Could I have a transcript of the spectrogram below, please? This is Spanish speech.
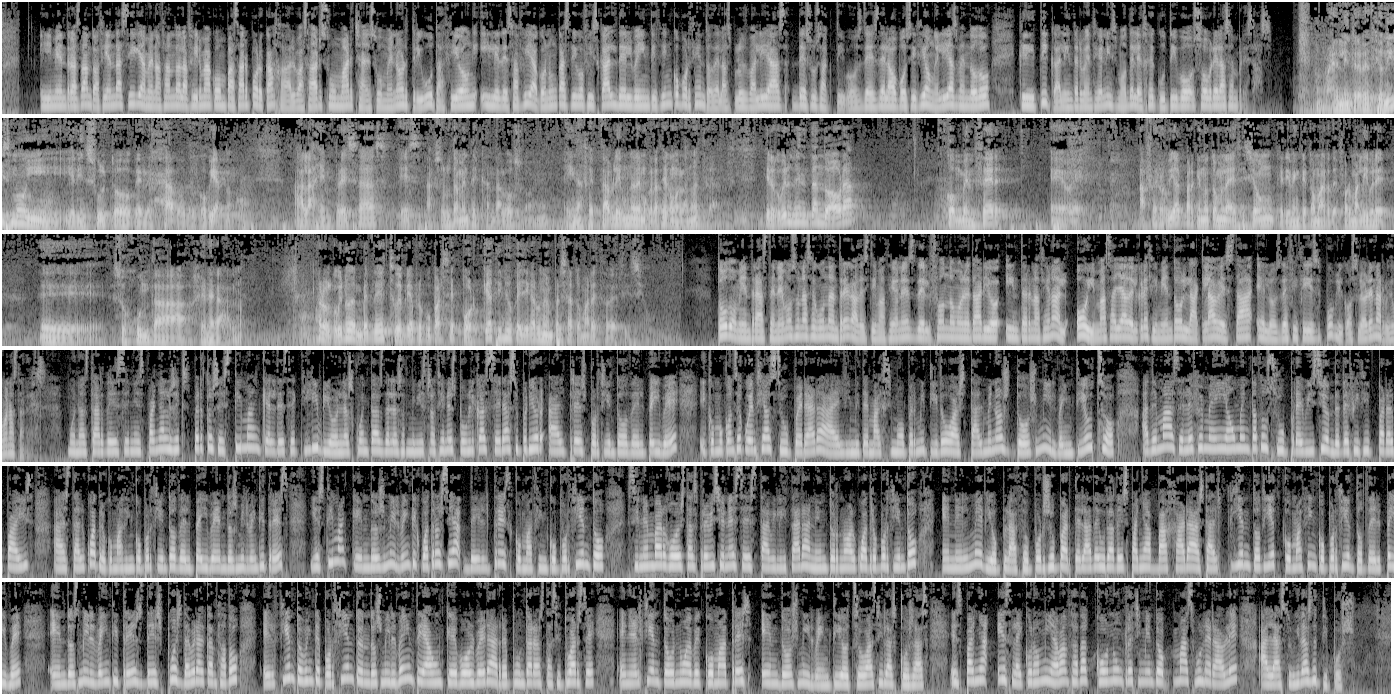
Y mientras tanto, Hacienda sigue amenazando a la firma con pasar por caja al basar su marcha en su menor tributación y le desafía con un castigo fiscal del 25% de las plusvalías de sus activos. Desde la oposición, Elías Bendodo critica el intervencionismo del Ejecutivo sobre las empresas. El intervencionismo y, el insulto del Estado, del Gobierno a las empresas es absolutamente escandaloso ¿eh? e inaceptable en una democracia como la nuestra. Y el Gobierno está intentando ahora convencer eh, a Ferrovial para que no tome la decisión que tienen que tomar de forma libre eh, su Junta General. ¿no? Claro, el Gobierno en vez de esto debería preocuparse por qué ha tenido que llegar una empresa a tomar esta decisión. Todo mientras tenemos una segunda entrega de estimaciones del Fondo Monetario Internacional. Hoy, más allá del crecimiento, la clave está en los déficits públicos. Lorena Ruiz, buenas tardes. Buenas tardes. En España los expertos estiman que el desequilibrio en las cuentas de las administraciones públicas será superior al 3% del PIB y como consecuencia superará el límite máximo permitido hasta al menos 2028. Además, el FMI ha aumentado su previsión de déficit para el país hasta el 4,5% del PIB en 2023 y estima que en 2024 sea del 3,5%. Sin embargo, estas previsiones se estabilizarán en torno al 4% en el medio plazo. Por su parte, la deuda de España bajará hasta el 110,5% del PIB en 2023 después de haber alcanzado el 120% en 2020, aunque volverá a repuntar hasta situarse en el 109,3% en 2028. Así las cosas. España es la economía avanzada con un crecimiento más vulnerable a las subidas de tipos. tipos.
